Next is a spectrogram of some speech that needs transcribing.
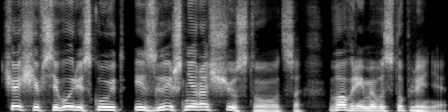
чаще всего рискуют излишне расчувствоваться во время выступления.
